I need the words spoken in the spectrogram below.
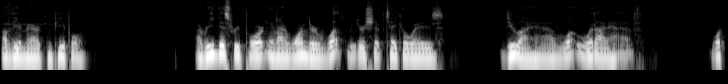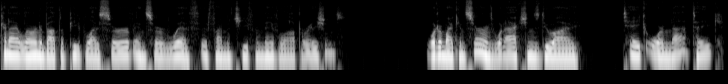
of the American people. I read this report and I wonder what leadership takeaways do I have? What would I have? What can I learn about the people I serve and serve with if I'm the chief of naval operations? What are my concerns? What actions do I take or not take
